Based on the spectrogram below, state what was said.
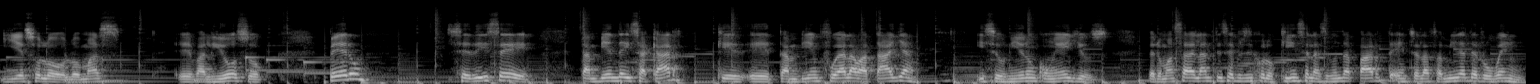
y eso lo, lo más eh, valioso. Pero se dice también de Isaacar, que eh, también fue a la batalla y se unieron con ellos. Pero más adelante dice el versículo 15, en la segunda parte, entre las familias de Rubén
